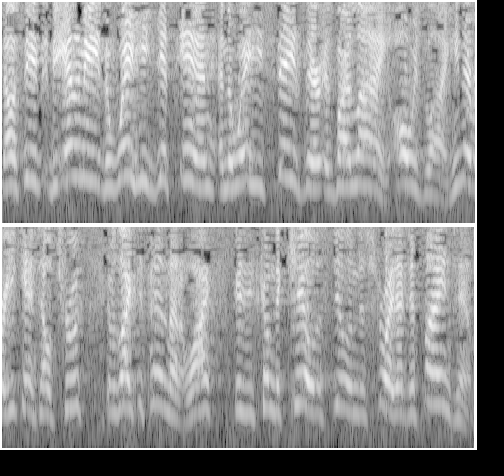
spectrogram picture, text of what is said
Now, see, the enemy, the way he gets in and the way he stays there is by lying, always lying. He never, he can't tell truth. It was like dependent on it. Why? Because he's come to kill, to steal, and destroy. That defines him.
